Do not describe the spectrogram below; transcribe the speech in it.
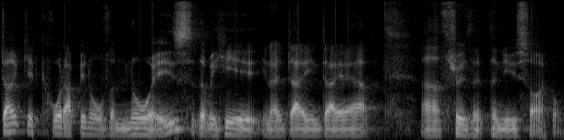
Don't get caught up in all the noise that we hear, you know, day in day out uh, through the, the news cycle.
